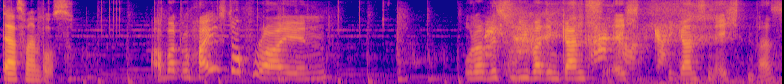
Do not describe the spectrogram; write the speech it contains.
Da ist mein Bus. Aber du heißt doch Ryan. Oder willst du lieber den ganz echt, den ganzen echten, was?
